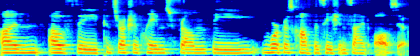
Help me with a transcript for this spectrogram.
on, of the construction claims from the workers' compensation side also.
